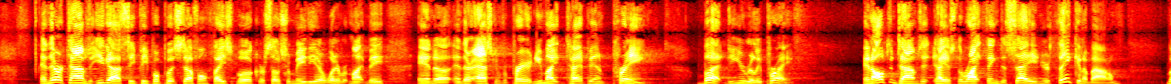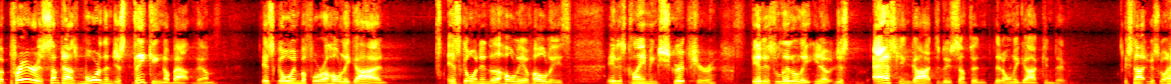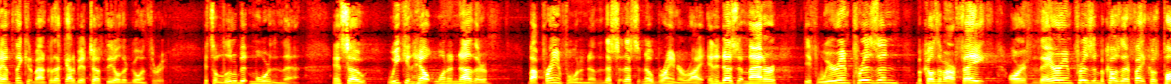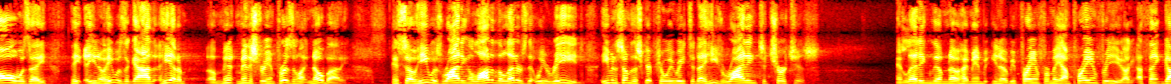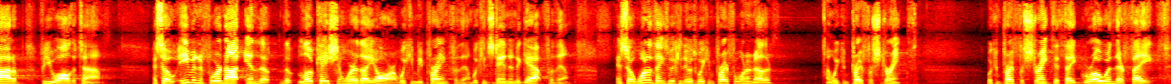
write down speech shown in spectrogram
And there are times that you guys see people put stuff on Facebook or social media or whatever it might be, and, uh, and they're asking for prayer, and you might type in praying. But do you really pray? And oftentimes, it, hey, it's the right thing to say, and you're thinking about them, but prayer is sometimes more than just thinking about them. It's going before a holy God, it's going into the Holy of Holies, it is claiming Scripture, it is literally, you know, just asking God to do something that only God can do. It's not just going, hey, I'm thinking about it because that's got to be a tough deal they're going through. It's a little bit more than that. And so we can help one another by praying for one another. That's, that's a no brainer, right? And it doesn't matter if we're in prison because of our faith or if they're in prison because of their faith. Because Paul was a, he, you know, he was a guy that he had a, a ministry in prison like nobody. And so he was writing a lot of the letters that we read, even some of the scripture we read today, he's writing to churches and letting them know, hey, man, you know, be praying for me. I'm praying for you. I, I thank God for you all the time. And so, even if we're not in the, the location where they are, we can be praying for them. We can stand in the gap for them. And so, one of the things we can do is we can pray for one another and we can pray for strength. We can pray for strength if they grow in their faith.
